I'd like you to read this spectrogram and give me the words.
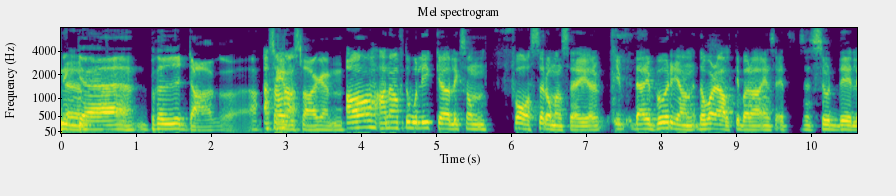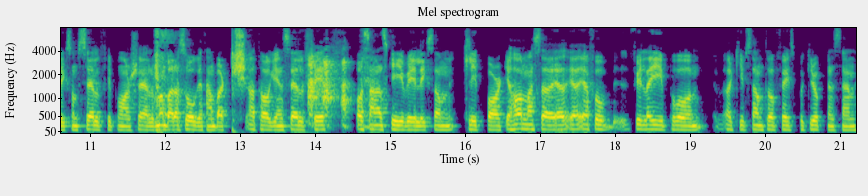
Mycket eh, brudar. Alltså, han tv-inslagen. Ja, han har haft olika liksom, faser om man säger. I, där i början, då var det alltid bara en, ett, en suddig liksom, selfie på han själv. Man bara såg att han bara tsch, har tagit en selfie. Och så har han skrivit liksom clipart. Jag har massa, jag, jag, får fylla i på Arkivsamtal Facebookgruppen sen.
